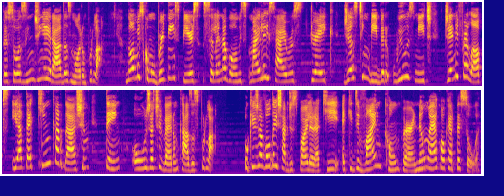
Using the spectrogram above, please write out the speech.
pessoas endinheiradas moram por lá. Nomes como Britney Spears, Selena Gomez, Miley Cyrus, Drake, Justin Bieber, Will Smith, Jennifer Lopez e até Kim Kardashian têm ou já tiveram casas por lá. O que já vou deixar de spoiler aqui é que Divine Comper não é qualquer pessoa.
